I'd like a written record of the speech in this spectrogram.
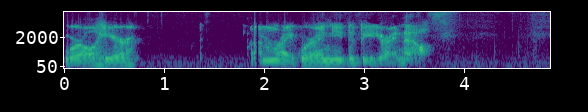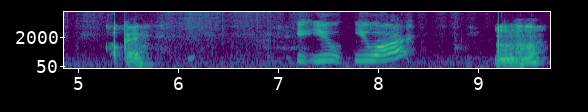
We're all here. I'm right where I need to be right now. Okay? You you, are Mm hmm.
